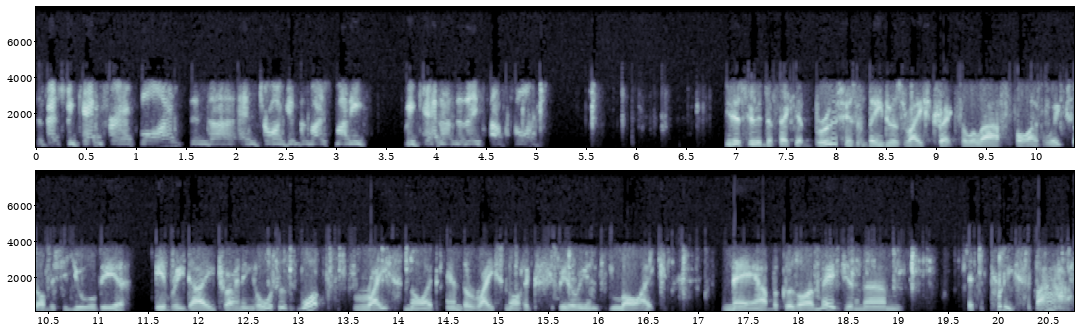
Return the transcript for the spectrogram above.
the best we can for our clients and uh, and try and get the most money we can under these tough times. You just heard the fact that Bruce hasn't been to his racetrack for the last five weeks. Obviously, you were there every day training horses. What's race night and the race night experience like now? Because I imagine um, it's pretty sparse.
